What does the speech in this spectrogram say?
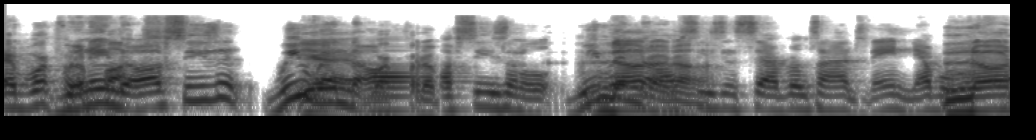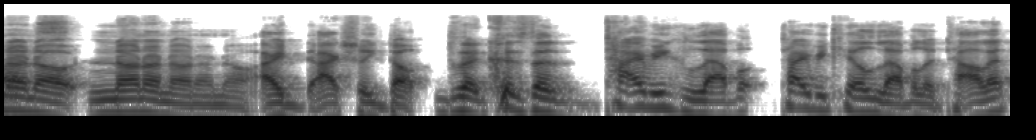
It worked for winning the the Bucks. offseason, we Yeah, win the for the- offseason. We win No, the no, no. offseason several times. They never No, no, no, no, no, no, no, no. I actually don't because the Tyreek level, Tyreek Hill level of talent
